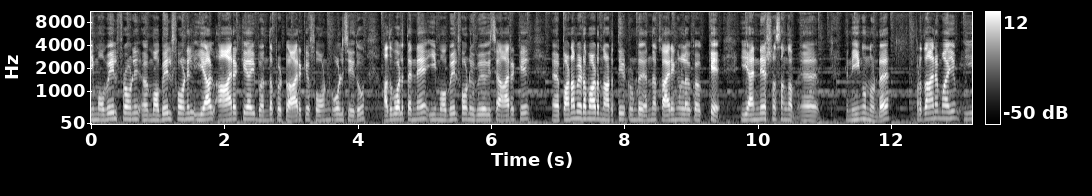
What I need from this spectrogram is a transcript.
ഈ മൊബൈൽ ഫോണിൽ മൊബൈൽ ഫോണിൽ ഇയാൾ ആരൊക്കെയായി ബന്ധപ്പെട്ടു ആരൊക്കെ ഫോൺ കോൾ ചെയ്തു അതുപോലെ തന്നെ ഈ മൊബൈൽ ഫോൺ ഉപയോഗിച്ച് ആരൊക്കെ പണമിടപാട് നടത്തിയിട്ടുണ്ട് എന്ന കാര്യങ്ങളിലൊക്കെ ഈ അന്വേഷണ സംഘം നീങ്ങുന്നുണ്ട്. പ്രധാനമായും ഈ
